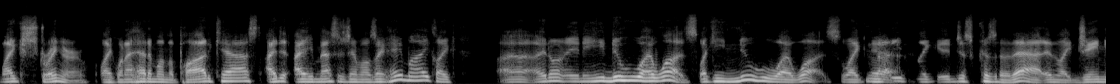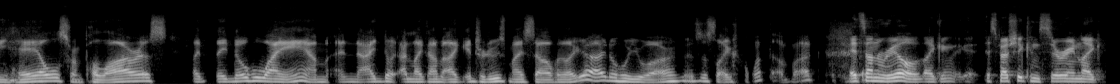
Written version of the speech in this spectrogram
Mike Stringer. Like when I had him on the podcast, I did. I messaged him. I was like, "Hey, Mike, like." Uh, I don't, and he knew who I was. Like he knew who I was. Like, yeah. even, like it, just because of that. And like Jamie Hails from Polaris, like they know who I am, and I don't. I like I'm like introduce myself and like, yeah, I know who you are. It's just like, what the fuck? It's unreal. Like, especially considering like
